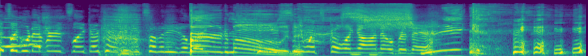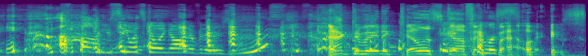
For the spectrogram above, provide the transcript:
It's like whenever it's like, okay, we need somebody to like. bird mode. Can you see what's going on over there? Can you see what's going on over there? Activating telescopic Teles- powers.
